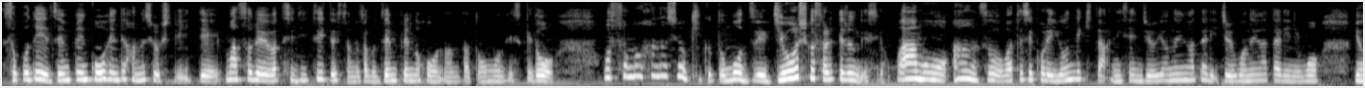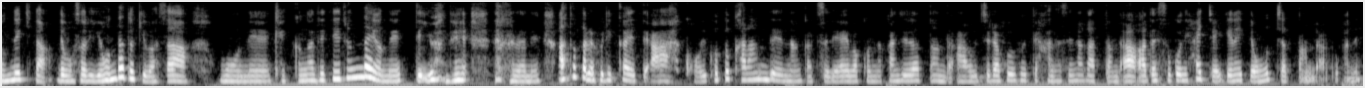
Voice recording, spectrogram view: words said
そこで前編後編で話をしていて、まあそれ私リツイートしたの多分前編の方なんだと思うんですけど、もうその話を聞くともう凝縮されてるんですよ。ああ、もう、ああ、そう、私これ読んできた。2014年あたり、15年あたりにも読んできた。でもそれ読んだ時はさ、もうね、結果が出てるんだよねっていうね。だからね、後から振り返って、ああ、こういうこと絡んでなんか連れ合いはこんな感じだったんだ。ああ、うちら夫婦って話せなかったんだ。ああ、私そこに入っちゃいけないって思っちゃったんだ。とかね。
